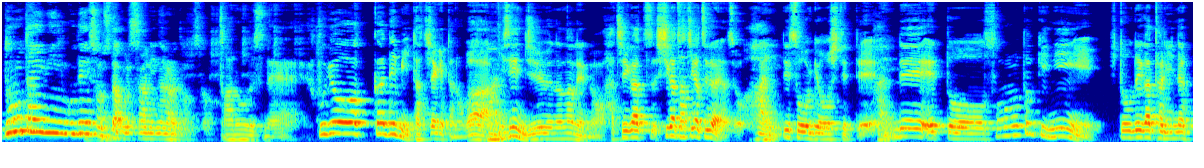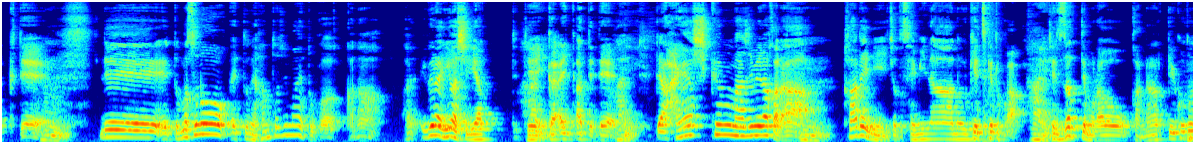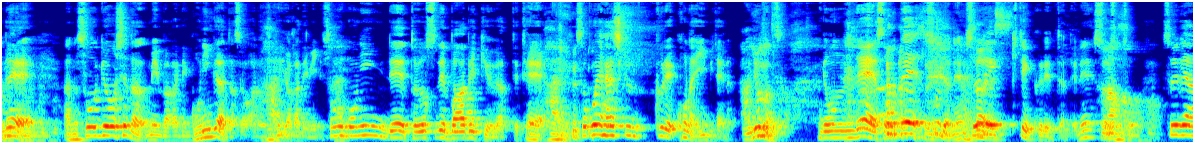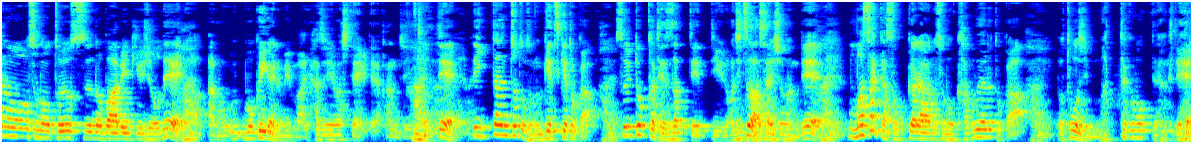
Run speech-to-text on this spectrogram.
どのタイミングでそのスタッフさんになられたんですか？う。あのですね、副業アカデミー立ち上げたのが、はい2017年の8月、7月8月ぐらいなんですよ。はい。で、創業してて、はいで、えっと、その時に人手が足りなくて、うんで、えっと、まあ、その、えっとね、半年前とかかな、あれ？ぐらいには知り合ってて、はい一回会ってて、はい。で、林くん真面目だから、うん彼にちょっとセミナーの受付とか、はい。手伝ってもらおうかなっていうことで、うん、あの、創業してたメンバーがね、5人ぐらいだったんですよ、あの、はい副業アカデミー。その5人で豊洲でバーベキューやってて、はい。そこに林くん来れ、来ない？みたいな。あ、読んだんですか？呼んで、それで、そうだよね。それで来てくれてたんだよね。そうそうそう。う。それであの、その豊洲のバーベキュー場で、はあの、僕以外のメンバーに始めまして、みたいな感じになって、はいで、一旦ちょっとその受付とか、はい。そういうとこから手伝ってっていうのが実は最初なんで、はい。もうまさかそこからあの、その株やるとか、はい。当時全く持ってなくて、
